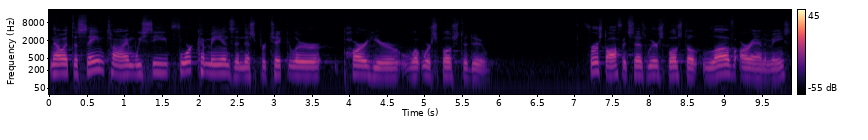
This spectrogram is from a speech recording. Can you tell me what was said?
Now, at the same time, we see four commands in this particular part here what we're supposed to do. First off, it says we're supposed to love our enemies,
